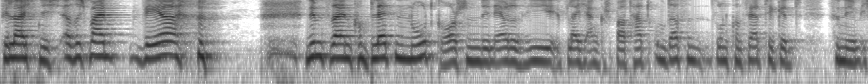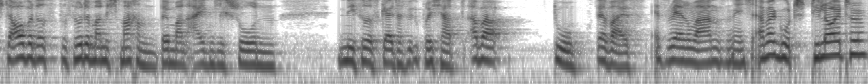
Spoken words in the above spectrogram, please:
Vielleicht nicht. Also ich meine, wer nimmt seinen kompletten Notgroschen, den er oder sie vielleicht angespart hat, um das in so ein Konzertticket zu nehmen? Ich glaube, das, das würde man nicht machen, wenn man eigentlich schon nicht so das Geld dafür übrig hat. Aber du, wer weiß. Es wäre wahnsinnig. Aber gut, die Leute,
